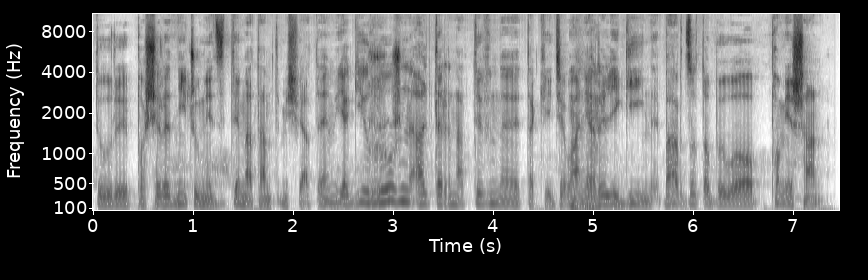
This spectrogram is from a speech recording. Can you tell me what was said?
który pośredniczył między tym a tamtym światem, jak i różne alternatywne takie działania mhm. religijne. Bardzo to było pomieszane.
